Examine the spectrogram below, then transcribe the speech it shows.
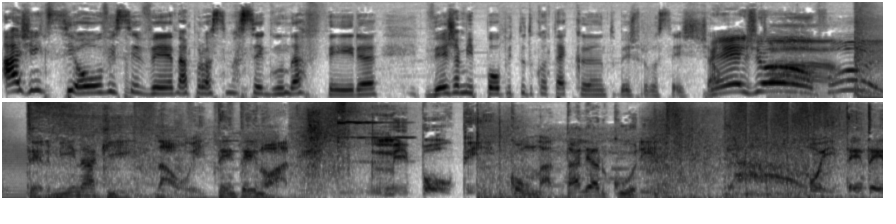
A gente se ouve e se vê na próxima segunda-feira. Veja Me Poupe tudo quanto é canto. Beijo pra vocês. Tchau. Beijo! Fui! Termina aqui na 89. Me Poupe com Natália Arcuri. 89.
